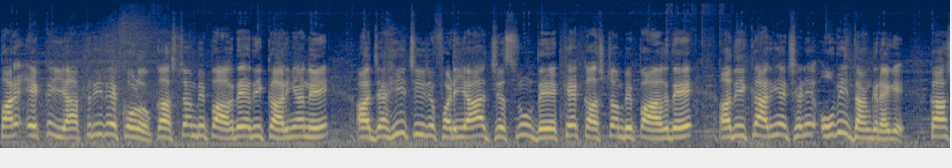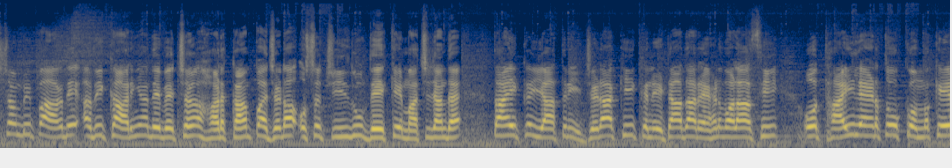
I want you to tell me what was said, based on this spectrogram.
ਪਰ ਇੱਕ ਯਾਤਰੀ ਦੇ ਕੋਲੋਂ ਕਸਟਮ ਵਿਭਾਗ ਦੇ ਅਧਿਕਾਰੀਆਂ ਨੇ ਅਜਿਹੀ ਚੀਜ਼ ਫੜੀ ਆ, ਜਿਸ ਨੂੰ ਦੇਖ ਕੇ ਕਸਟਮ ਵਿਭਾਗ ਦੇ ਅਧਿਕਾਰੀਆਂ ਜਿਹੜੇ, ਉਹ ਵੀ ਦੰਗ ਰਹਿ ਗਏ। ਕਸਟਮ ਵਿਭਾਗ ਦੇ ਅਧਿਕਾਰੀਆਂ ਦੇ ਵਿੱਚ ਹੜਕੰਪ ਆ ਜਿਹੜਾ, ਉਸ ਚੀਜ਼ ਨੂੰ ਦੇਖ ਕੇ ਮੱਚ ਜਾਂਦਾ ਤਾਂ ਇੱਕ ਯਾਤਰੀ ਜਿਹੜਾ ਕਿ ਕੈਨੇਡਾ ਦਾ ਰਹਿਣ ਵਾਲਾ ਸੀ, ਉਹ ਥਾਈਲੈਂਡ ਤੋਂ ਘੁੰਮ ਕੇ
